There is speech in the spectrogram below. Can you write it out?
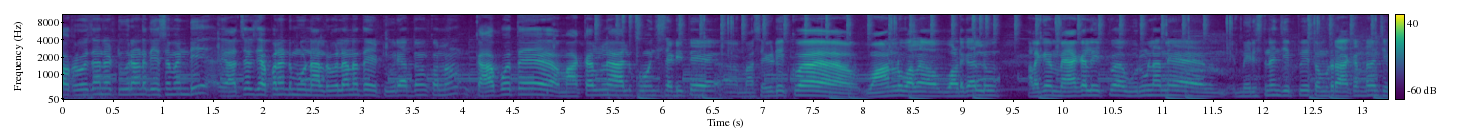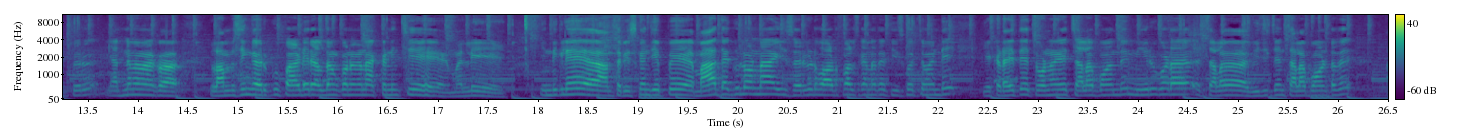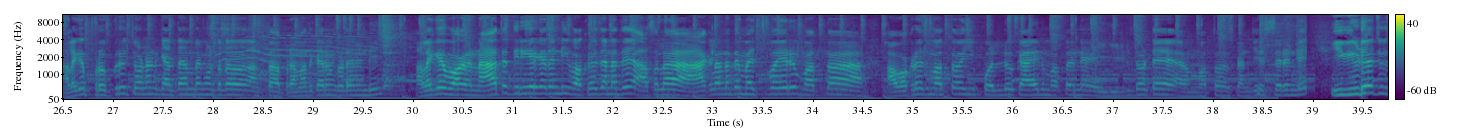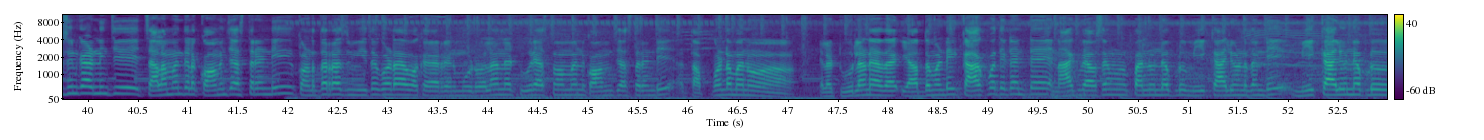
ఒక రోజైనా టూర్ అన్న దేశమండి. యాక్చువల్ చెప్పాలంటే మూడు నాలుగు రోజులు అన్నది టూర్ వేద్దాం అనుకున్నాం. కాకపోతే మా అక్కలు వాళ్ళు ఫోన్ చేసి అడిగితే మా సైడ్ ఎక్కువ వానలు వల వడగాళ్ళు అలాగే మేఘాలు ఎక్కువ ఉరుములన్నీ మెరుస్తున్నాయని చెప్పి తమ్ముడు రాకుండా అని చెప్పారు. వెంటనే మేము ఒక లంబసింగ్ అరకు పాడేరు వెళ్దాం అనుకున్నాం కానీ అక్కడి నుంచి మళ్ళీ ఇందుకులే అంత రిస్క్ అని చెప్పి మా దగ్గరలో ఉన్న ఈ సరుగుడు వాటర్ ఫాల్స్ కన్నా తీసుకొచ్చామండి. ఇక్కడైతే చూడడానికి చాలా బాగుంది. మీరు కూడా చాలా విజిట్ చేయండి చాలా బాగుంటుంది. అలాగే ప్రకృతి చూడడానికి ఎంత అందంగా ఉంటుందో అంత ప్రమాదకరం కూడానండి. అలాగే నాతో తిరిగారు కదండి ఈ ఒకరోజు అన్నది అసలు ఆకలి అన్నదే మర్చిపోయారు. మొత్తం ఆ ఒకరోజు మొత్తం ఈ పళ్ళు కాయలు మొత్తం వీటితోటే మొత్తం స్పెండ్ చేస్తారండి ఈ వీడియో చూసిన కాడ నుంచి చాలా మంది ఇలా కామెంట్ చేస్తారండి. కొండతరాజు మీతో కూడా ఒక రెండు మూడు రోజులు అన్న టూర్ వేస్తామని కామెంట్ చేస్తారండి. తప్పకుండా మనం ఇలా టూర్లోనే వేద్దామండి కాకపోతే ఏంటంటే నాకు వ్యవసాయం పనులు ఉన్నప్పుడు మీకు ఖాళీ ఉండదండి. మీకు ఖాళీ ఉన్నప్పుడు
